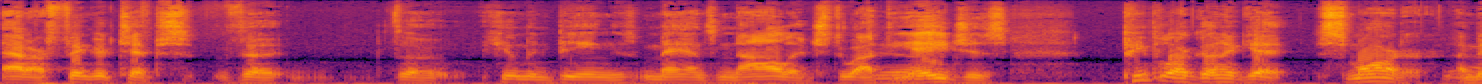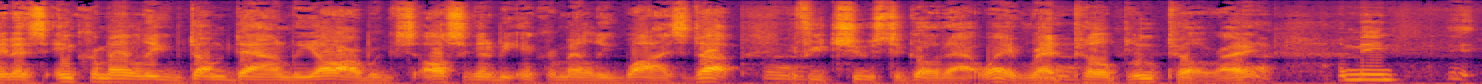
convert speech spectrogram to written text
at our fingertips the the human being's man's knowledge throughout the ages. People are going to get smarter. I mean, as incrementally dumbed down we are, we're also going to be incrementally wised up if you choose to go that way. Red pill, blue pill, right? I mean, it,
